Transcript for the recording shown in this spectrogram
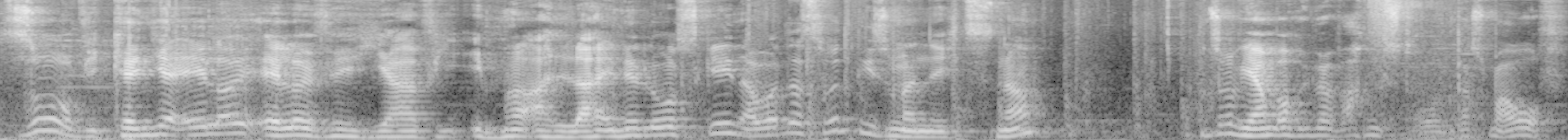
So, wir kennen ja Aloy. Aloy will ja wie immer alleine losgehen, aber das wird diesmal nichts, ne? So, wir haben auch Überwachungsdrohnen. Pass mal auf.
